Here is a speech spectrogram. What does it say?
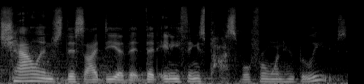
challenged this idea that, that anything is possible for one who believes.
